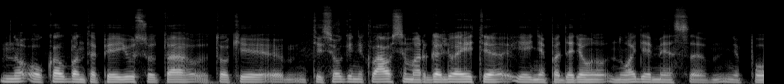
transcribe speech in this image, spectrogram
Nu, o kalbant apie jūsų tą tokį tiesioginį klausimą, ar galiu eiti, jei nepadariau nuodėmės po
